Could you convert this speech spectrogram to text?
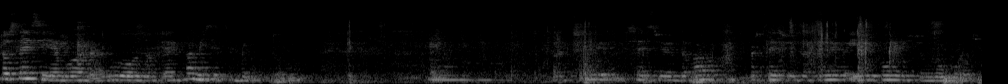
то сесія була, так було на два місяці тому. Працює, сесію здавав, тепер сесію закрив і повністю в роботі.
